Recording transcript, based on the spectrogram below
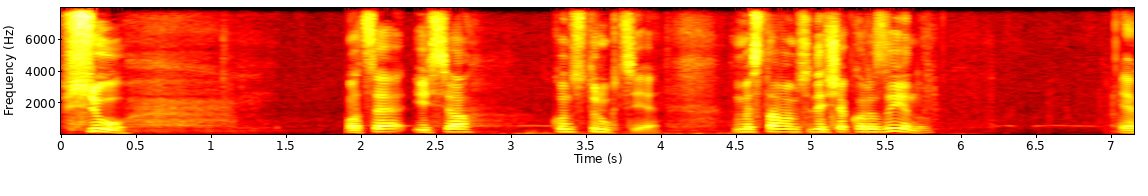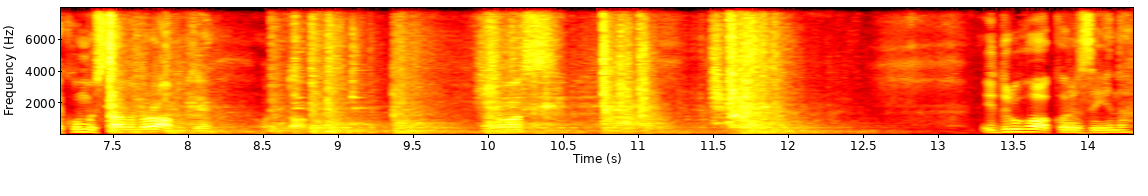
Всю. Оце і вся конструкція. Ми ставимо сюди ще корзину, яку ми ставимо рамки. Ось так. Раз. І друга корзина.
